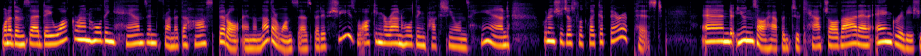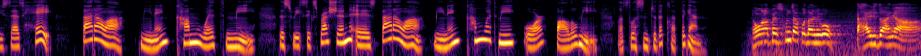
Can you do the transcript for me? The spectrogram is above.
One of them said they walk around holding hands in front of the hospital. And another one says, but if she's walking around holding Park Shion's hand, wouldn't she just look like a therapist? And Yunso happened to catch all that and angrily she says, hey, 따라와 meaning come with me. This week's expression is 따라와, meaning come with me or follow me. Let's listen to the clip again. 병원 앞에 손잡고 다니고 난리도 아니야.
